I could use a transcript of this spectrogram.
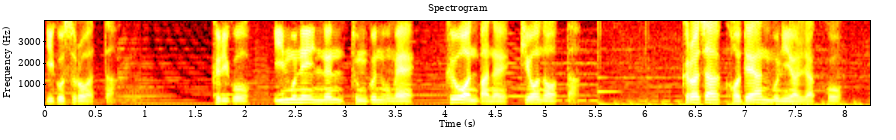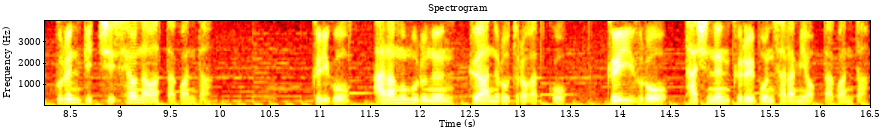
이곳으로 왔다. 그리고 이 문에 있는 둥근 홈에 그 원반을 끼워 넣었다. 그러자 거대한 문이 열렸고 푸른 빛이 새어나왔다고 한다. 그리고 아나무무르는 그 안으로 들어갔고 그 이후로 다시는 그를 본 사람이 없다고 한다.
